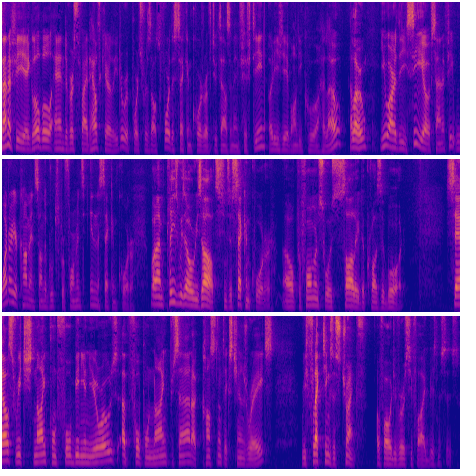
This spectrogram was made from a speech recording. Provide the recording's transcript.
Sanofi, a global and diversified healthcare leader, reports results for the second quarter of 2015. Olivier Brandicourt, hello. Hello. You are the CEO of Sanofi. What are your comments on the group's performance in the second quarter? Well, I'm pleased with our results in the second quarter. Our performance was solid across the board. Sales reached 9.4 billion euros, up 4.9% at constant exchange rates, reflecting the strength of our diversified businesses.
